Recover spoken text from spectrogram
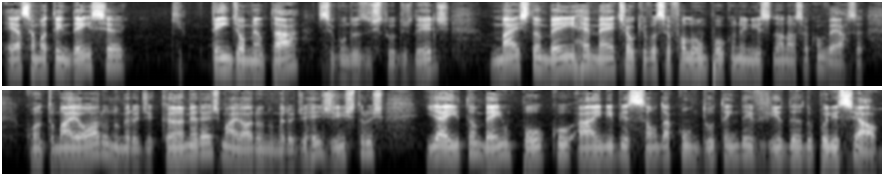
Essa é uma tendência que tende a aumentar, segundo os estudos deles, mas também remete ao que você falou um pouco no início da nossa conversa. Quanto maior o número de câmeras, maior o número de registros, e aí também um pouco a inibição da conduta indevida do policial.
